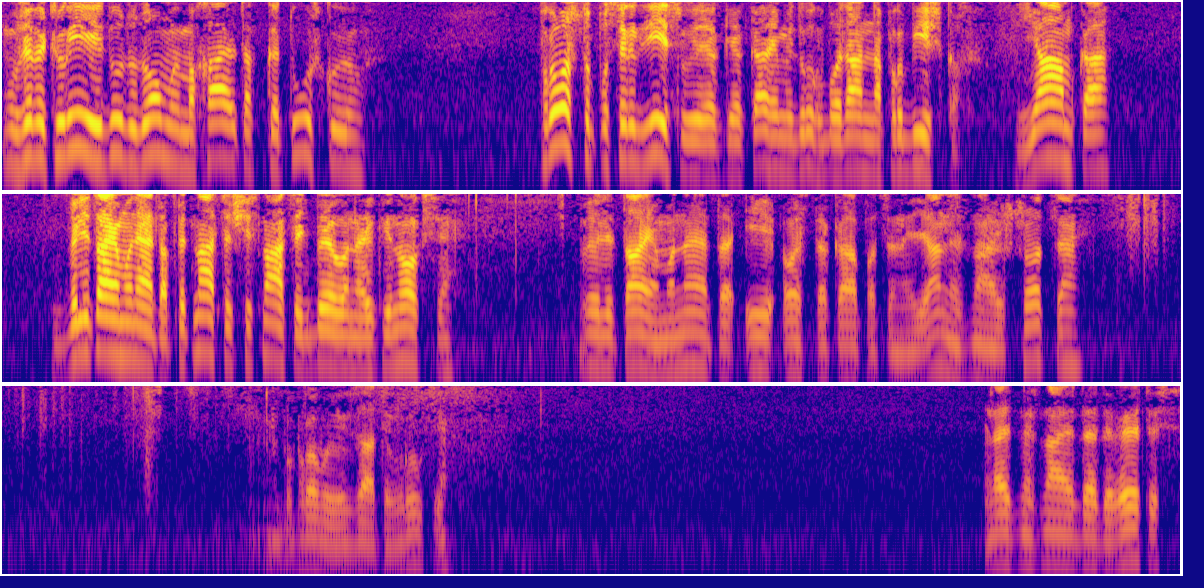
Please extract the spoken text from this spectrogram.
Ну, Вже вечорі йду додому і махаю так катушкою. Просто посеред лісу, як, як каже мій друг Богдан, на пробіжках. Ямка. Вилітає монета. 15-16 било на еквіноксі. Вилітає монета і ось така, пацани. Я не знаю, що це. Попробую взяти в руки. Навіть не знаю, де дивитись.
